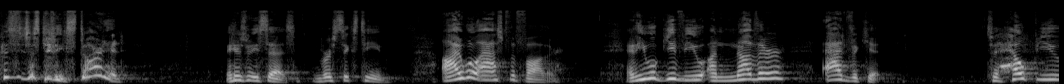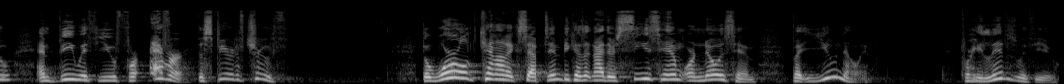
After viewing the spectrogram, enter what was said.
This is just getting started. And here's what he says in verse 16 I will ask the Father, and he will give you another advocate to help you and be with you forever, the Spirit of truth. The world cannot accept him because it neither sees him or knows him, but you know him, for he lives with you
